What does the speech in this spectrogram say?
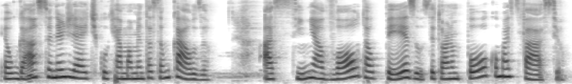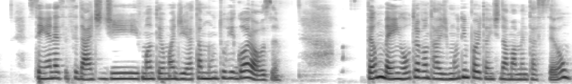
é o gasto energético que a amamentação causa. Assim, a volta ao peso se torna um pouco mais fácil, sem a necessidade de manter uma dieta muito rigorosa. Também, outra vantagem muito importante da amamentação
